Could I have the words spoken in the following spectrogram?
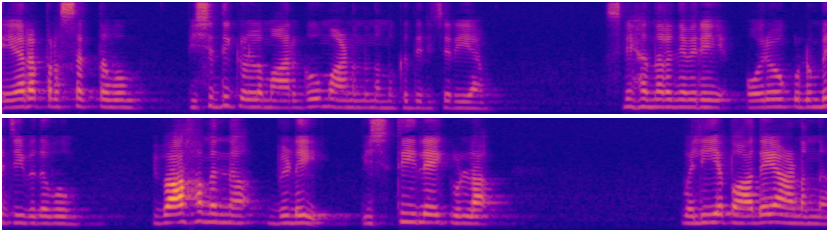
ഏറെ പ്രസക്തവും വിശുദ്ധിക്കുള്ള മാർഗവുമാണെന്ന് നമുക്ക് തിരിച്ചറിയാം. സ്നേഹം നിറഞ്ഞവരെ ഓരോ കുടുംബജീവിതവും വിവാഹമെന്ന വിളി വിശുദ്ധിയിലേക്കുള്ള വലിയ പാതയാണെന്ന്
